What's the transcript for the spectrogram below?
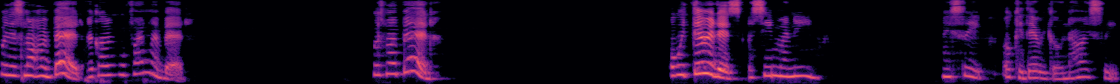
Wait, it's not my bed. I gotta go find my bed. Where's my bed? Oh, wait, there it is. I see my name. I sleep. Okay, there we go. Now I sleep.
